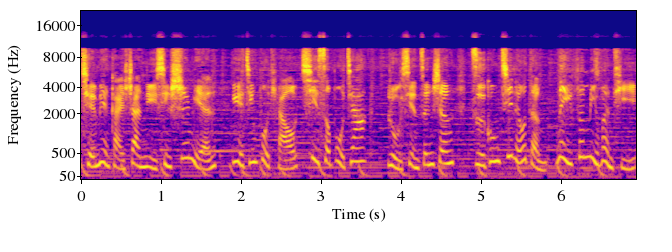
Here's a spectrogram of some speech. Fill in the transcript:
全面改善女性失眠、月经不调、气色不佳、乳腺增生、子宫肌瘤等内分泌问题，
